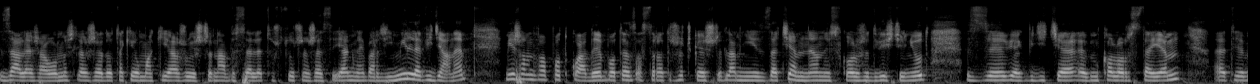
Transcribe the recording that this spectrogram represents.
zależało. Myślę, że do takiego makijażu jeszcze na wesele to sztuczne rzęsy jak najbardziej mile widziane. Mieszam dwa podkłady, bo ten z Astora troszeczkę jeszcze dla mnie jest za ciemny, on jest w kolorze 200 nude z jak widzicie kolor stejem. E, tym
